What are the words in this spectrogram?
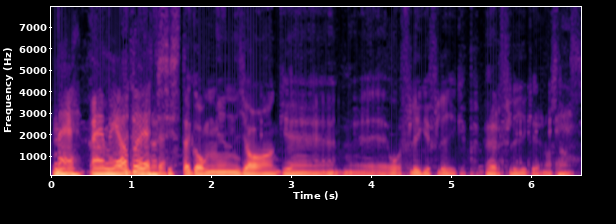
nej, nej, men jag Nej, det här är nog började... sista gången jag eh, flyger flyg, eller flyger någonstans.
